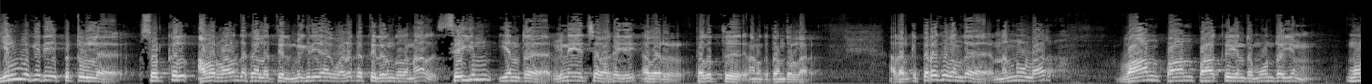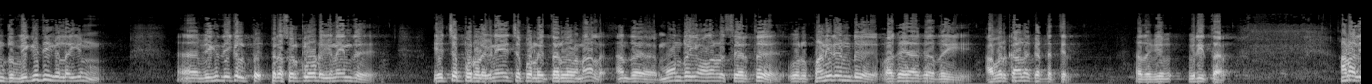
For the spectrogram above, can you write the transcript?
என் மிகுதியை பெற்றுள்ள சொற்கள் அவர் வாழ்ந்த காலத்தில் மிகுதியாக வழக்கத்தில் இருந்ததனால் செய்யும் என்ற வினையச்ச வகையை அவர் பகுத்து நமக்கு தந்துள்ளார். அதற்கு பிறகு வந்த நன்னூலார் வான் பான் பாக்கு என்ற மூன்றையும் மூன்று விகுதிகளையும் அஹ், விகுதிகள் பிற சொற்களோடு இணைந்து எச்சப்பொருளை வினையெச்சப் பொருளை தருவதனால் அந்த மூன்றையும் அதனோடு சேர்த்து ஒரு பனிரெண்டு வகையாக அதை அவர் காலகட்டத்தில் அதை வி- விரித்தார். ஆனால்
